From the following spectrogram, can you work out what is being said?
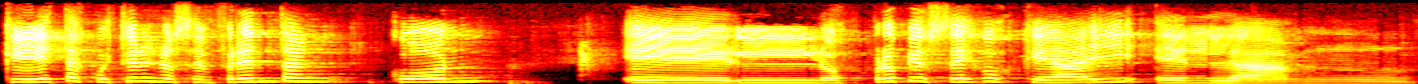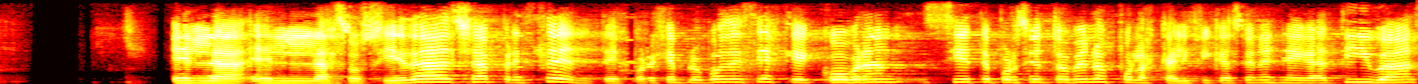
que estas cuestiones nos enfrentan con eh, los propios sesgos que hay en la, mm, en, la, en la sociedad ya presentes. Por ejemplo, vos decías que cobran 7% menos por las calificaciones negativas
